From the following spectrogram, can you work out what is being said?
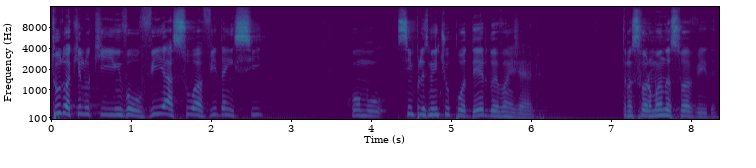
tudo aquilo que envolvia a sua vida em si, como simplesmente o poder do Evangelho, transformando a sua vida,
